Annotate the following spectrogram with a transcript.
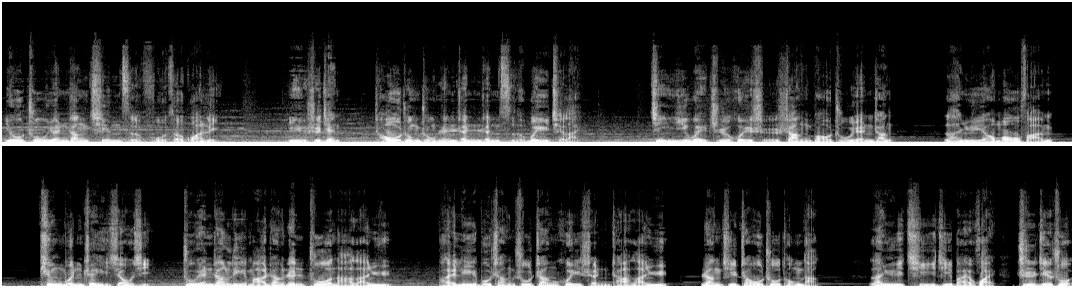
由朱元璋亲自负责管理。一时间，朝中众人人人自危起来。锦衣卫指挥使上报朱元璋，蓝玉要谋反。听闻这一消息，朱元璋立马让人捉拿蓝玉，派吏部尚书张辉审查蓝玉，让其招出同党。蓝玉气急败坏，直接说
